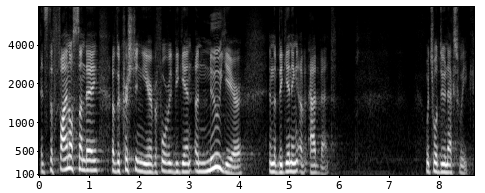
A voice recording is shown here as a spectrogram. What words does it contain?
It's the final Sunday of the Christian year before we begin a new year in the beginning of Advent, which we'll do next week.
